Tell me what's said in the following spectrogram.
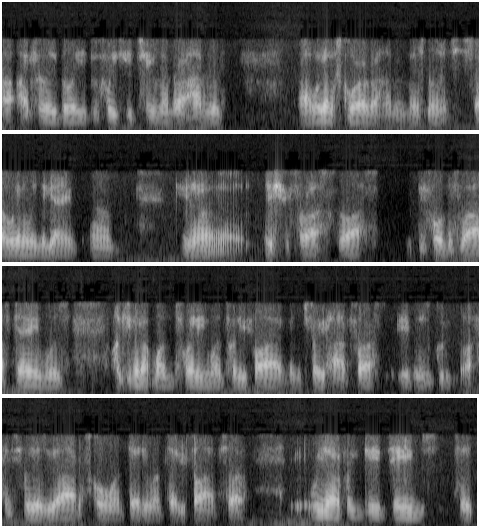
I, I truly believe if we keep teams under 100, uh, we're going to score over 100 most nights. So we're going to win the game. Um, you know, uh, issue for us last, before this last game was I giving up 120, 125, and it's very hard for us, even as good offensively as we are, to score 130, 135. So we know if we can keep teams to, to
